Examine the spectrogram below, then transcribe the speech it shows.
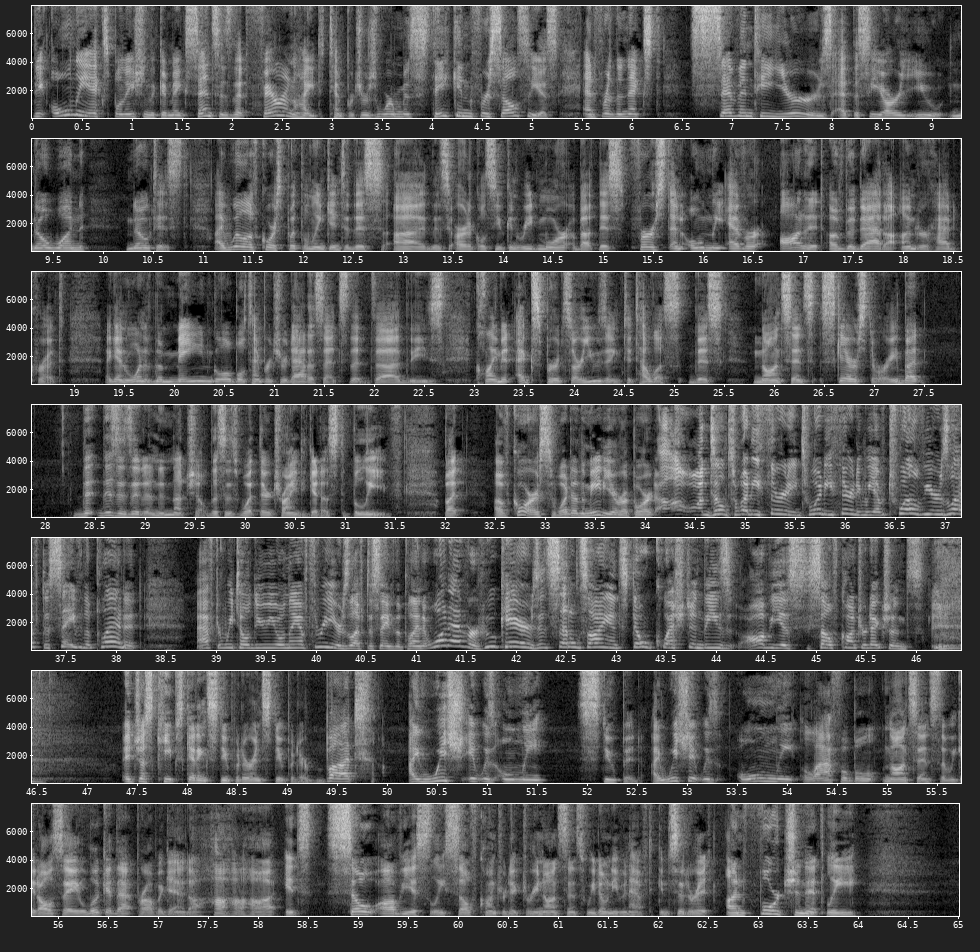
The only explanation that could make sense is that Fahrenheit temperatures were mistaken for Celsius, and for the next 70 years at the CRU, no one noticed. I will, of course, put the link into this uh, this article so you can read more about this first and only ever audit of the data under HADCRUT. Again, one of the main global temperature data sets that uh, these climate experts are using to tell us this nonsense scare story, but th- this is it in a nutshell. This is what they're trying to get us to believe. But of course, what do the media report? Oh, until 2030, 2030, we have 12 years left to save the planet. After we told you you only have three years left to save the planet. Whatever, who cares? It's settled science. Don't question these obvious self contradictions. it just keeps getting stupider and stupider. But I wish it was only stupid. I wish it was only laughable nonsense that we could all say, look at that propaganda, ha ha ha. It's so obviously self contradictory nonsense, we don't even have to consider it. Unfortunately,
